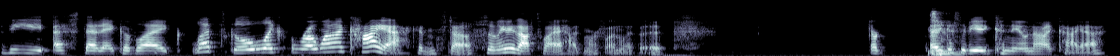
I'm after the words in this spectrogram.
the aesthetic of like let's go like row on a kayak and stuff. So maybe that's why I had more fun with it. Or I guess it'd be a canoe, not a kayak.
